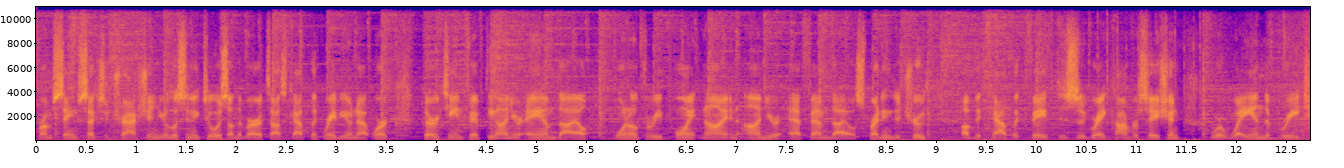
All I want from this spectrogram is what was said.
from same sex attraction. You're listening to us on the Veritas Catholic Radio Network, 1350 on your AM dial, 103.9 on your FM dial, spreading the truth of the Catholic faith. This is a great conversation. We're way in the breach.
